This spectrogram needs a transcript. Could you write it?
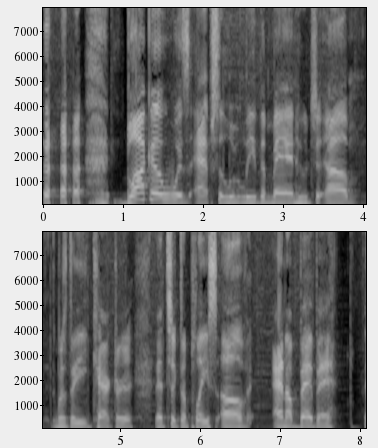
Blanca was absolutely the man who t- um, was the character that took the place of Anna Bebe.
